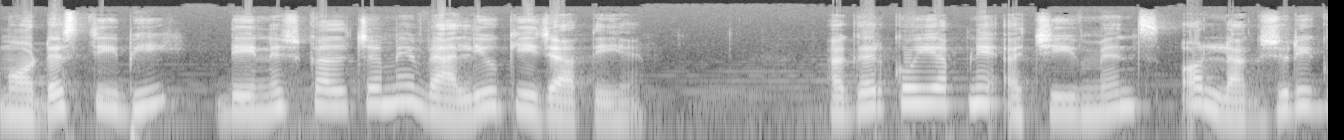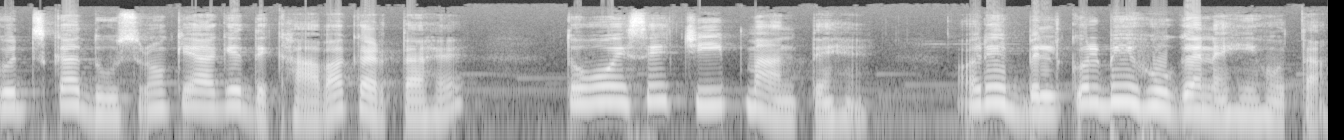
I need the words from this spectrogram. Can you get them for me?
मॉडेस्टी भी डेनिश कल्चर में वैल्यू की जाती है। अगर कोई अपने अचीवमेंट्स और लग्जरी गुड्स का दूसरों के आगे दिखावा करता है तो वो इसे चीप मानते हैं और ये बिल्कुल भी हुगा नहीं होता।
